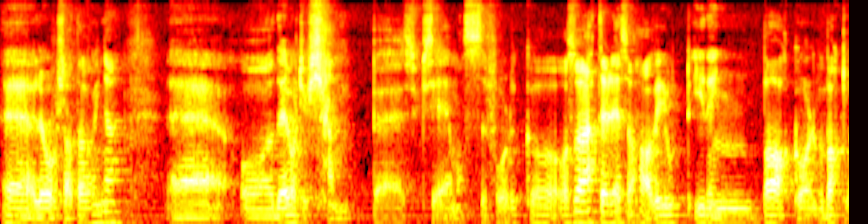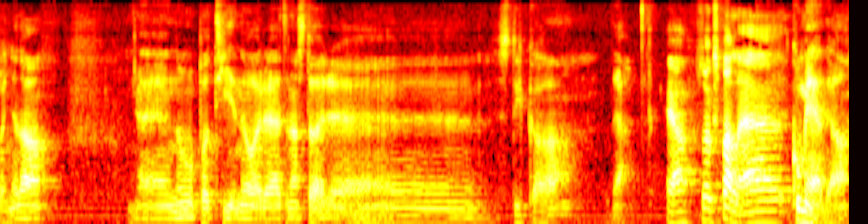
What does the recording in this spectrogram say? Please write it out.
Eh, eller oversatt av han, da. Eh, og det ble jo kjempesuksess, masse folk. Og, og så etter det så har vi gjort i den bakgården på Bakklandet, da eh, Nå på tiende året til neste år eh, stykker Ja. ja. Så dere spiller Komedier.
